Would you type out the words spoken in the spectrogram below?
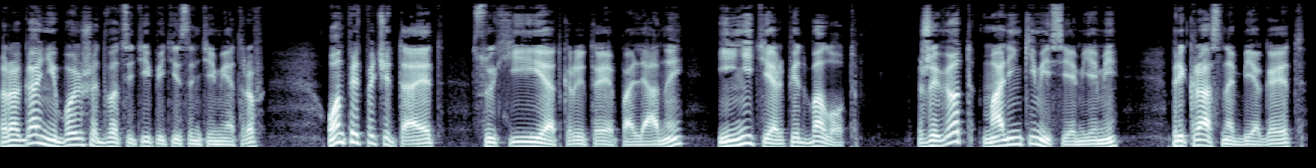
Рога не больше 25 сантиметров. Он предпочитает сухие открытые поляны и не терпит болот. Живет маленькими семьями, прекрасно бегает,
